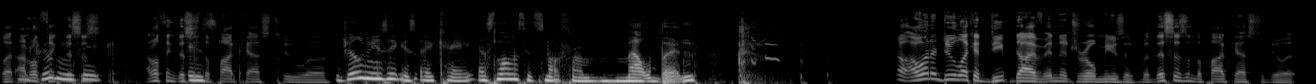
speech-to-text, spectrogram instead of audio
But I don't drill think this is. I don't think this is, is- the podcast to. Uh, drill music is okay as long as it's not from Melbourne. no, I want to do like a deep dive into drill music, but this isn't the podcast to do it.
